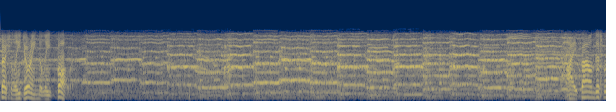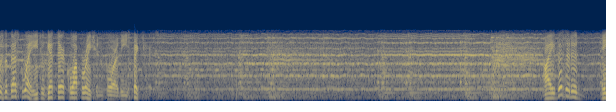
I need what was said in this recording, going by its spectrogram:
especially during the leap forward. I found this was the best way to get their cooperation for these pictures. I visited a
